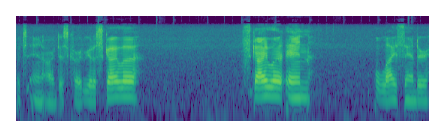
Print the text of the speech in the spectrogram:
What's in our discard? We got a Skyla, Skyla and Lysandre.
